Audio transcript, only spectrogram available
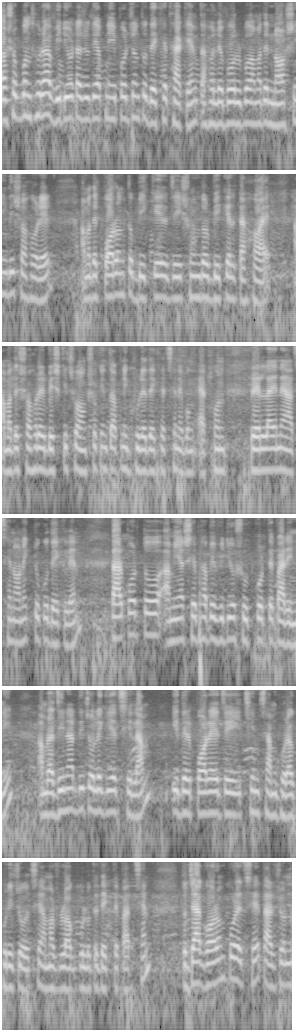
দর্শক বন্ধুরা, ভিডিওটা যদি আপনি এই পর্যন্ত দেখে থাকেন, তাহলে বলব আমাদের নরসিংদী শহরের আমাদের পরন্ত বিকেল, যে সুন্দর বিকেলটা হয়, আমাদের শহরের বেশ কিছু অংশ কিন্তু আপনি ঘুরে দেখেছেন এবং এখন রেল লাইনে আছেন, অনেকটুকু দেখলেন। তারপর তো আমি আর সেভাবে ভিডিও শ্যুট করতে পারিনি। আমরা জিনারদি চলে গিয়েছিলাম। ঈদের পরে যেই ছিমছাম ঘোরাঘুরি চলছে, আমার ব্লগগুলোতে দেখতে পাচ্ছেন। তো যা গরম পড়েছে, তার জন্য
